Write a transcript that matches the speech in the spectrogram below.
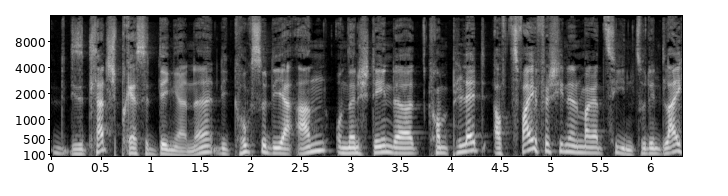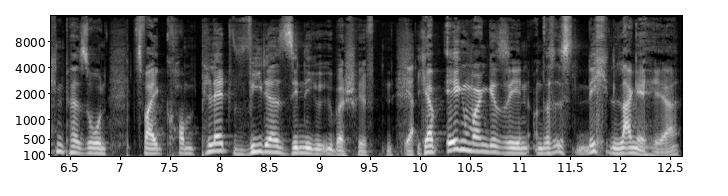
diese Klatschpresse-Dinger, ne? Die guckst du dir ja an und dann stehen da komplett auf zwei verschiedenen Magazinen zu den gleichen Personen zwei komplett widersinnige Überschriften. Ja. Ich habe irgendwann gesehen, und das ist nicht lange her,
